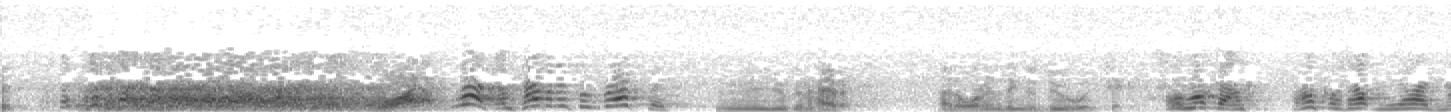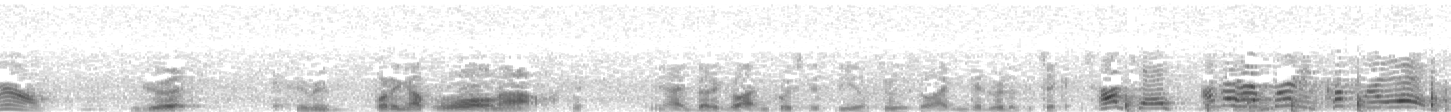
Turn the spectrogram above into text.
What? Look, I'm having it for breakfast. Uh, you can have it. I don't want anything to do with chickens. Oh, look, Unc. Uncle's out in the yard now. Good. He'll be putting up the wall now. Yeah, I'd better go out and push this deal through so I can get rid of the chickens. Okay, I'm gonna have Birdie cook my eggs.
